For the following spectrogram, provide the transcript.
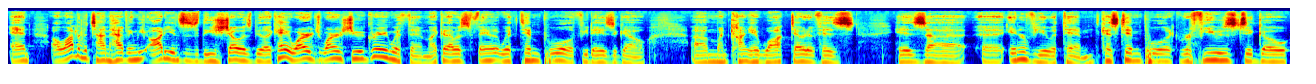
And a lot of the time having the audiences of these shows be like hey why aren't, why aren't you agreeing with them? Like that was famous with Tim Pool a few days ago um, when Kanye walked out of his his uh, uh, interview with him because Tim Pool like, refused to go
